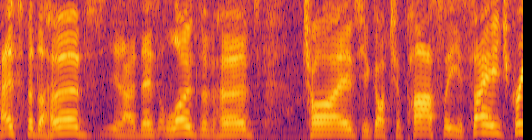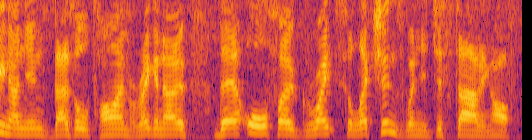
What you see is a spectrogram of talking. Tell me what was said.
As for the herbs, you know, there's loads of herbs chives, you've got your parsley, your sage, green onions, basil, thyme, oregano. They're also great selections when you're just starting off.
